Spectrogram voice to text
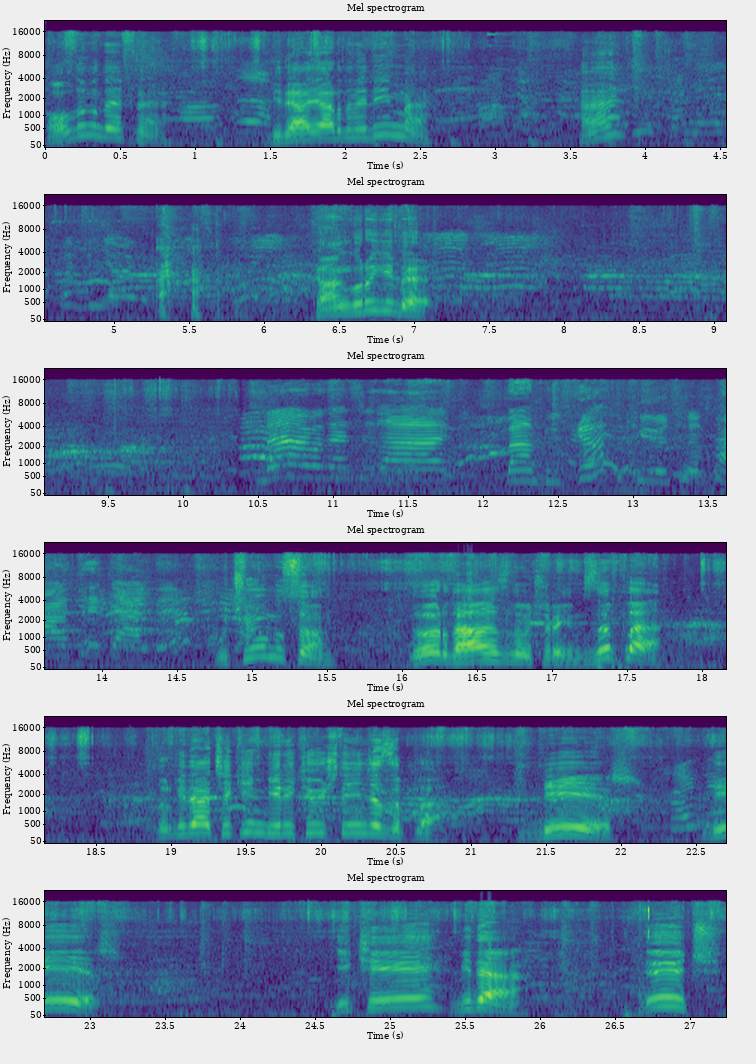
Oldu mu Defne? Bir daha yardım edeyim mi? He? Kanguru gibi. Uçuyor musun? Dur daha hızlı uçurayım. Zıpla. Dur bir daha çekeyim. 1 2 3 deyince zıpla. 1 1 2 bir daha. 3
